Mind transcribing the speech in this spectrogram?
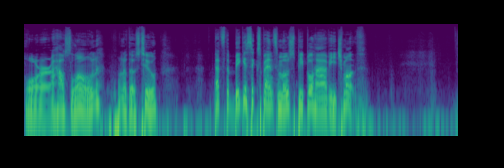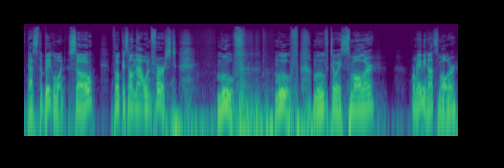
or a house loan, one of those two, that's the biggest expense most people have each month. That's the big one. So focus on that one first. Move. Move. Move to a smaller, or maybe not smaller,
